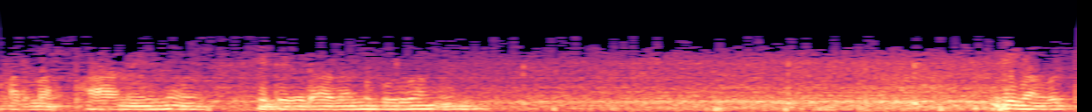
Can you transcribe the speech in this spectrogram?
කර්මස්ථානයේම හිත යොදා ගන්න පුළුවන්. ඊළඟට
